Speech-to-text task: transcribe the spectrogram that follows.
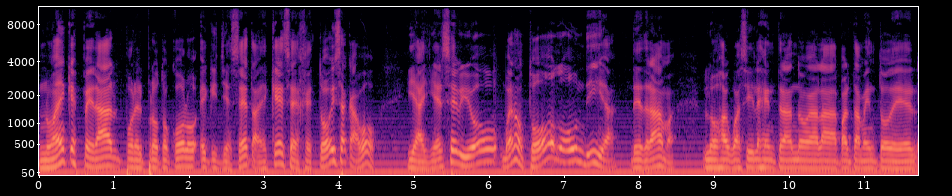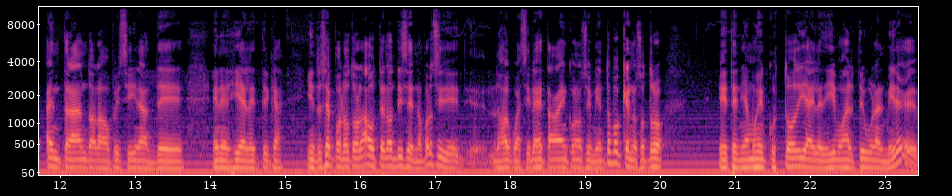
no hay que esperar por el protocolo XYZ, es que se gestó y se acabó. Y ayer se vio, bueno, todo un día de drama los alguaciles entrando al apartamento de él, entrando a las oficinas de energía eléctrica. Y entonces, por otro lado, usted nos dice, no, pero si eh, los alguaciles estaban en conocimiento porque nosotros eh, teníamos en custodia y le dijimos al tribunal, mire,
